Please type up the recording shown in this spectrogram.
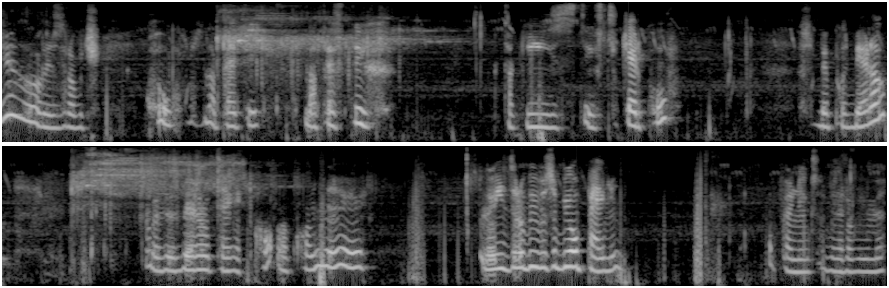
Będziemy mogli zrobić konkurs na pety, na testy taki z tych cukierków. Sobie pozbieram. Będę zbierał te ko- kony. No i zrobimy sobie opening. Opening sobie zrobimy.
